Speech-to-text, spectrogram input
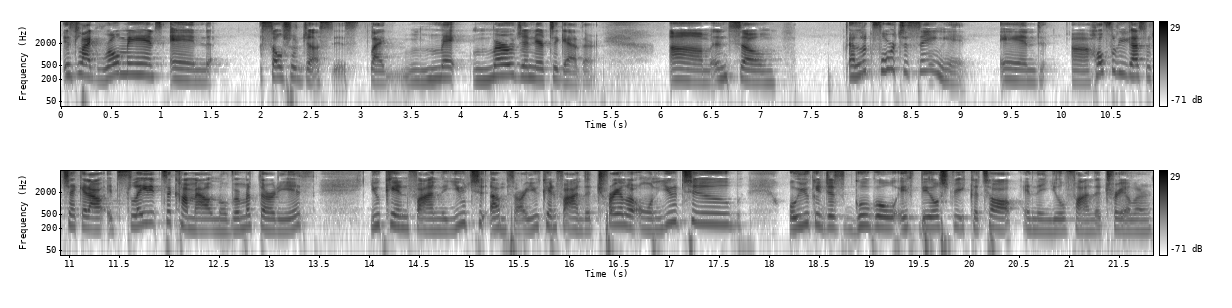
It's like romance and social justice like me- merging there together. Um, and so I look forward to seeing it and uh, hopefully you guys will check it out. It's slated to come out November 30th. You can find the YouTube, I'm sorry, you can find the trailer on YouTube, or you can just Google if Beale Street could talk, and then you'll find the trailer.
